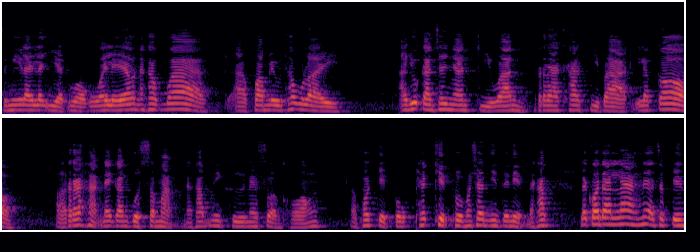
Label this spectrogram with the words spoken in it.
จะมีรายละเอียดบอกไว้แล้วนะครับว่าาความเร็วเท่าไหร่ อายุการใช้งานกี่วัน ราคากี่บาท แล้วก็รหัสในการกดสมัครนะครับ นี่คือในส่วนของแพ็กเกจแพ็กเกจโปรโมชั่นอินเทอร์เน็ตนะครับ แล้วก็ด้านล่างเนี่ยจะเป็น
